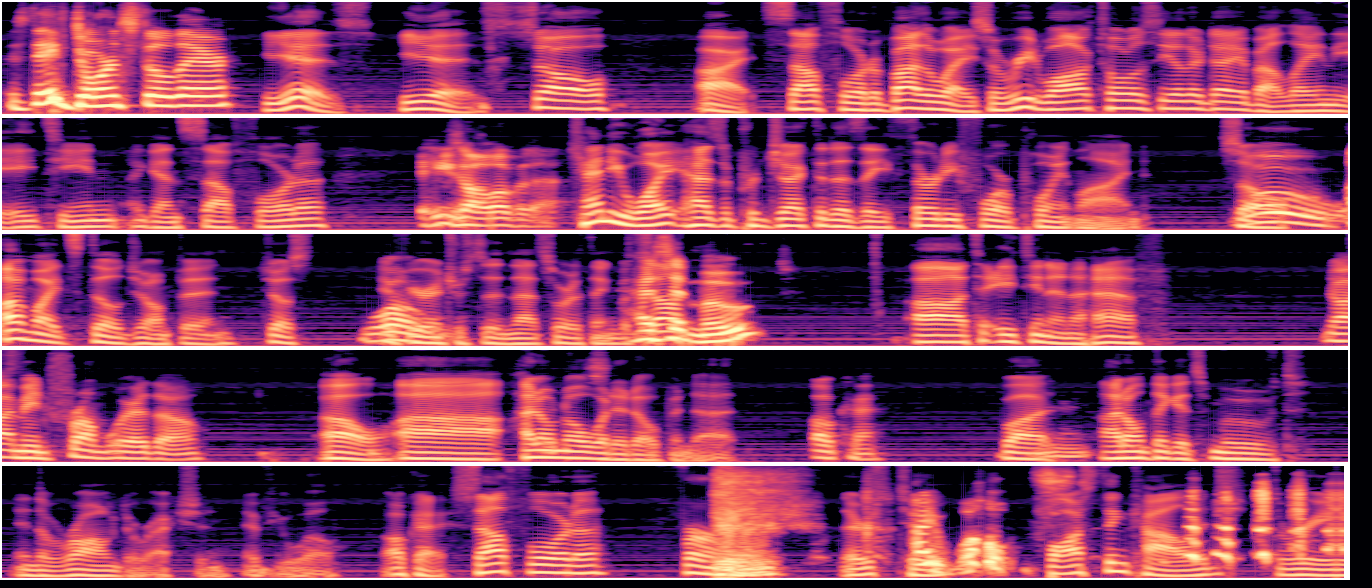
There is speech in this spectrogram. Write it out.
Is Dave Dorn still there? He is. He is. So, all right, South Florida. By the way, so Reed Wallach told us the other day about laying the 18 against South Florida. He's all over that. Kenny White has it projected as a 34 point line. So Whoa. I might still jump in just if you're interested in that sort of thing. But Has South- it moved? uh, to 18 and a half. No, I mean from where though? Oh, uh, I don't know what it opened at, Okay. But I don't think it's moved in the wrong direction, if you will. Okay, South Florida, Furman. There's two. I won't. Boston College, three.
